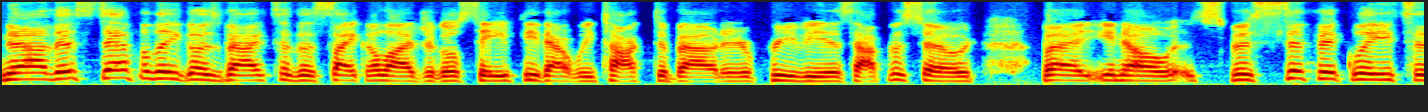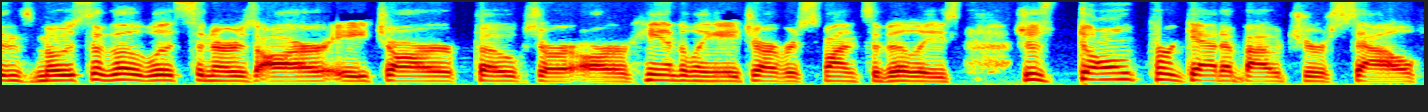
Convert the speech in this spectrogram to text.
now, this definitely goes back to the psychological safety that we talked about in a previous episode. But, you know, specifically, since most of the listeners are HR folks or are handling HR responsibilities, just don't forget about yourself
